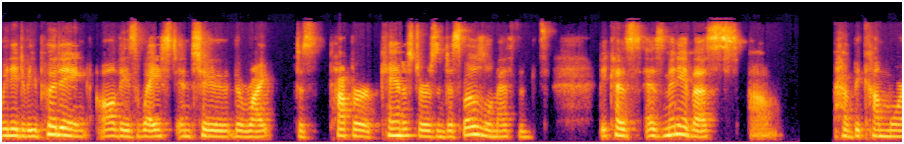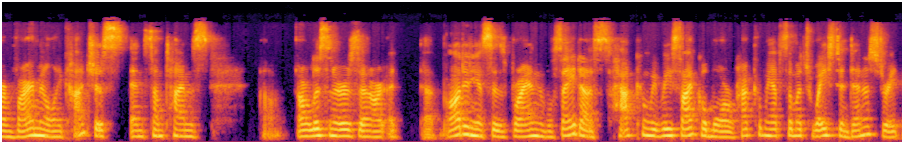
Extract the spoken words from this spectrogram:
we need to be putting all these waste into the right just proper canisters and disposal methods because as many of us um, have become more environmentally conscious and sometimes um, our listeners and our uh, audiences brian will say to us how can we recycle more? How can we have so much waste in dentistry?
